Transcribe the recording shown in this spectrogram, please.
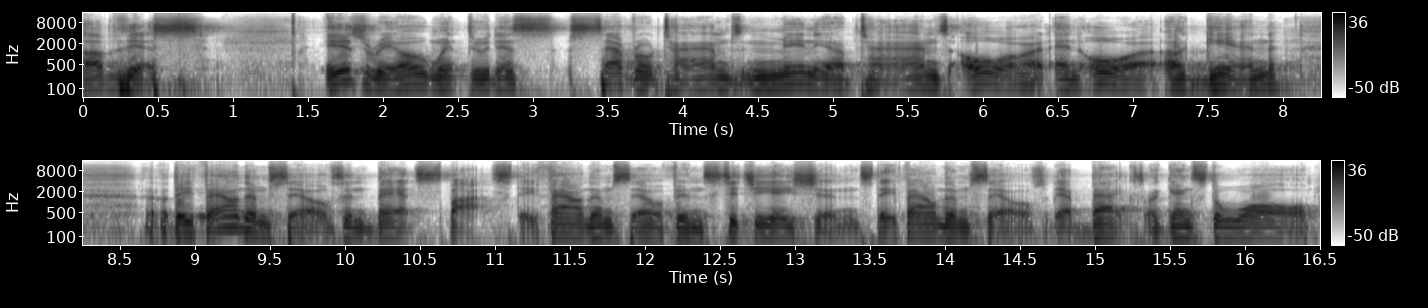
of this. Israel went through this several times, many of times, or and or again. They found themselves in bad spots. They found themselves in situations. They found themselves, their backs against the wall.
